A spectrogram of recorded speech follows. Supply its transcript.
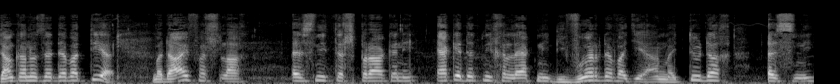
dan kan ons dit debatteer. Maar daai verslag is nie ter sprake nie. Ek het dit nie gelek nie. Die woorde wat jy aan my toedig is nie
